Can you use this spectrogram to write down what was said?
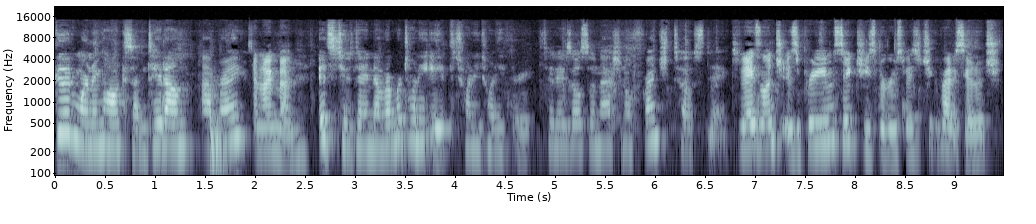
Good morning, Hawks. I'm Tatum. I'm Ray. And I'm Ben. It's Tuesday, November 28th, 2023. Today's also National French Toast Day. Today's lunch is a premium steak cheeseburger, spicy chicken patty sandwich,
